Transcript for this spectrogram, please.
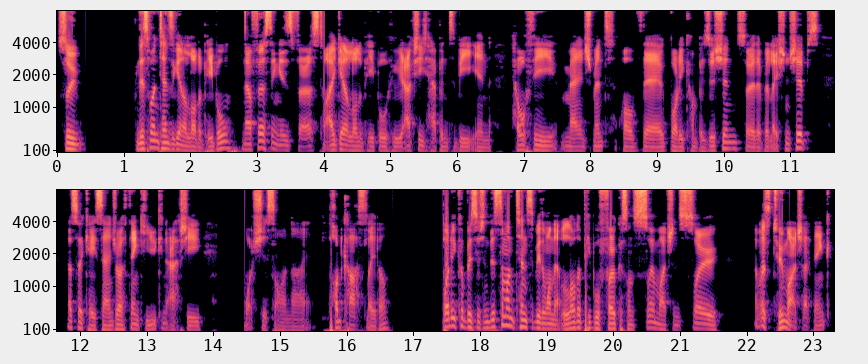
So this one tends to get a lot of people. Now, first thing is first, I get a lot of people who actually happen to be in healthy management of their body composition, so their relationships. That's okay, Sandra. Thank you. You can actually watch this on uh, podcast later. Body composition. This one tends to be the one that a lot of people focus on so much and so, almost too much, I think.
